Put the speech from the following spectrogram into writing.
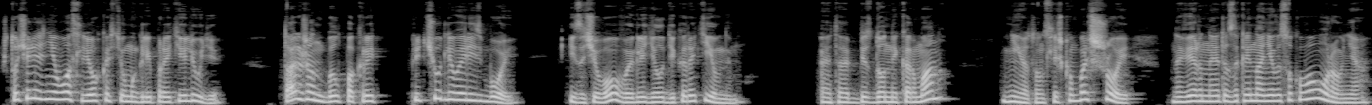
что через него с легкостью могли пройти люди. Также он был покрыт причудливой резьбой, из-за чего выглядел декоративным. «Это бездонный карман? Нет, он слишком большой. Наверное, это заклинание высокого уровня.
